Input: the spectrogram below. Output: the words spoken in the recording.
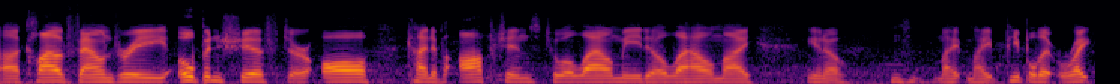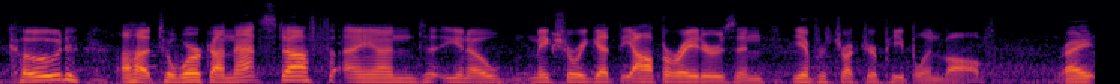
uh, Cloud Foundry, OpenShift are all kind of options to allow me to allow my, you know, my, my people that write code uh, to work on that stuff and you know, make sure we get the operators and the infrastructure people involved. Right,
